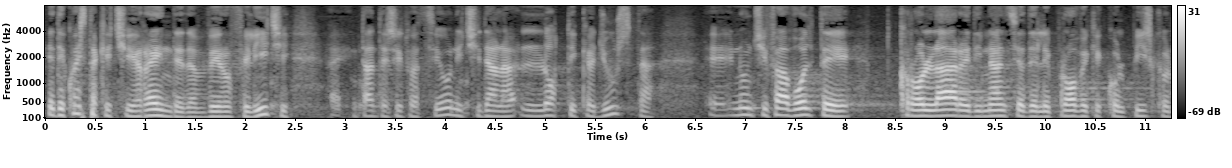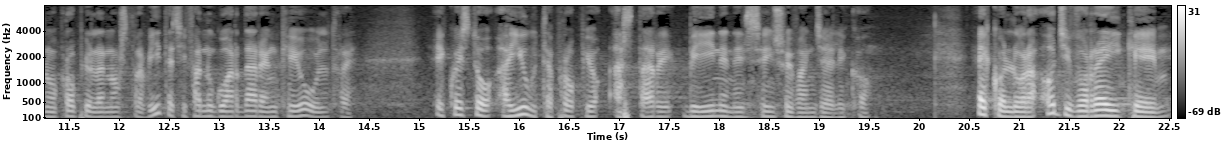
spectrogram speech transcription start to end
ed è questa che ci rende davvero felici, eh, in tante situazioni ci dà la, l'ottica giusta, eh, non ci fa a volte crollare dinanzi a delle prove che colpiscono proprio la nostra vita, ci fanno guardare anche oltre e questo aiuta proprio a stare bene nel senso evangelico. Ecco allora, oggi vorrei che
